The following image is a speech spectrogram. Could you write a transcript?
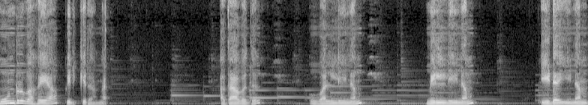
மூன்று வகையாக பிரிக்கிறாங்க. அதாவது வல்லினம் மெல்லினம் இடையினம்.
